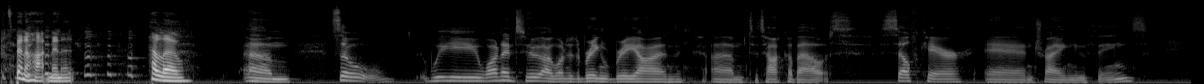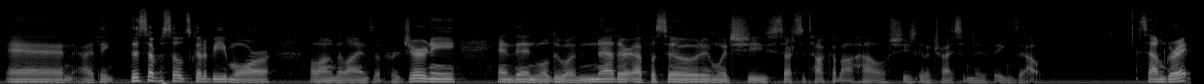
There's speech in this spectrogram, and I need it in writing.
It's been a hot minute. Hello. Um, so we wanted to. I wanted to bring Bri on um, to talk about self care and trying new things. And I think this episode's going to be more along the lines of her journey. And then we'll do another episode in which she starts to talk about how she's going to try some new things out. Sound great?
